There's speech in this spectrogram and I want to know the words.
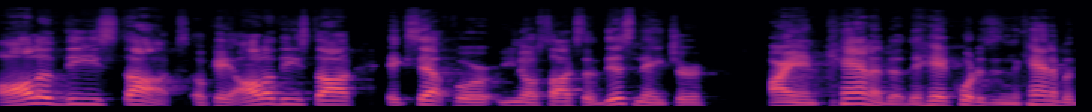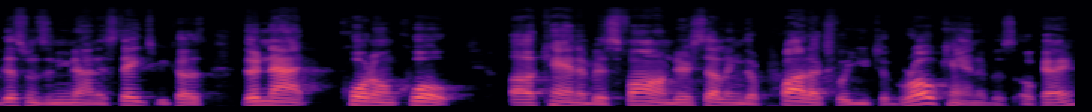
all of these stocks, okay, all of these stocks, except for you know stocks of this nature, are in Canada. The headquarters is in Canada, but this one's in the United States because they're not quote unquote a cannabis farm. They're selling the products for you to grow cannabis. Okay.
